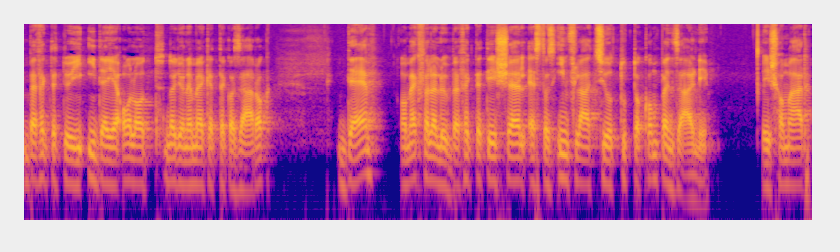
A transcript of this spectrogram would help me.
befektetői ideje alatt nagyon emelkedtek az árak, de a megfelelő befektetéssel ezt az inflációt tudta kompenzálni. És ha már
